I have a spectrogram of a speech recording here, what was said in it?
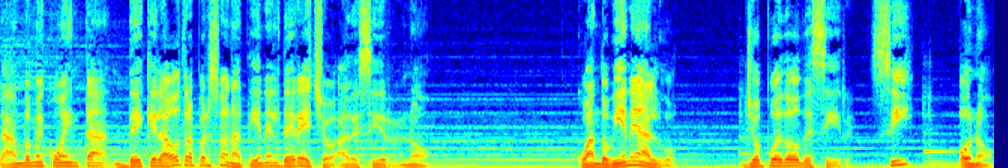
dándome cuenta de que la otra persona tiene el derecho a decir no. Cuando viene algo, yo puedo decir sí o no.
